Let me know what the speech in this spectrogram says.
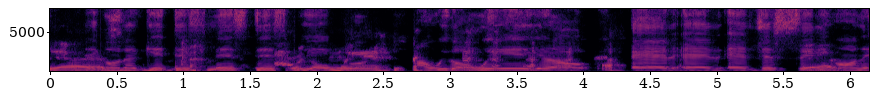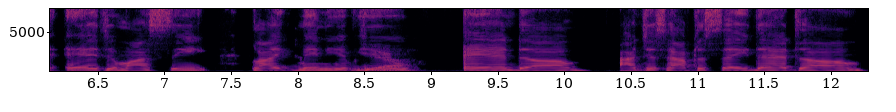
are they gonna get dismissed this Are we week? gonna win? Are we gonna win? You know, and and and just sitting Yeah. on the edge of my seat, like many of you. Yeah. And um, I just have to say that um,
